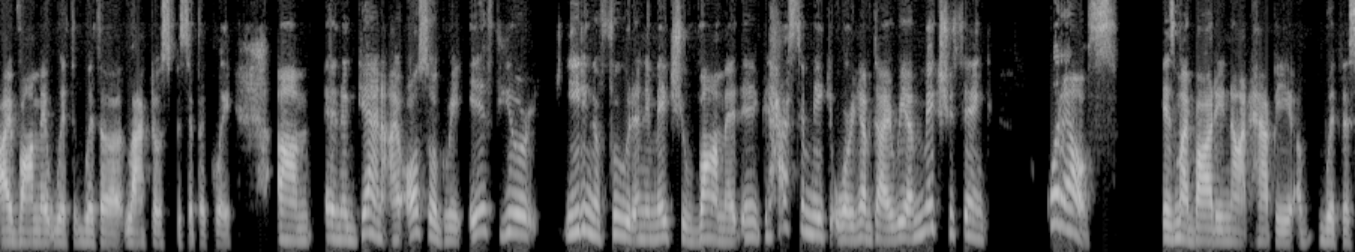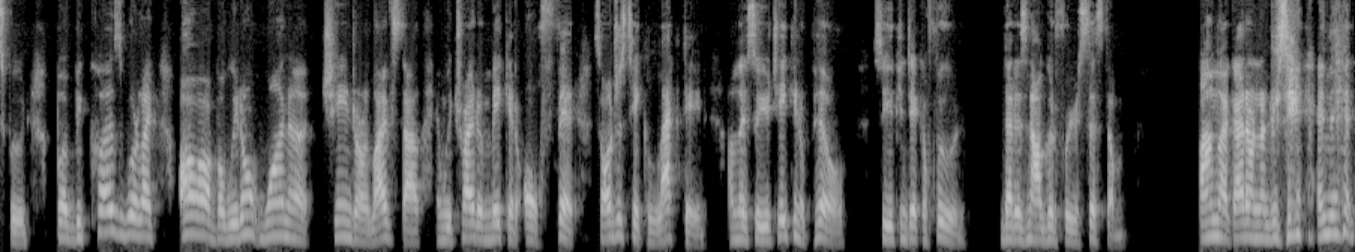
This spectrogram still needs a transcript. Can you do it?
I vomit with with a lactose specifically. Um, and again, I also agree if you're eating a food and it makes you vomit, it has to make or you have diarrhea, it makes you think, what else? Is my body not happy with this food? But because we're like, oh, but we don't want to change our lifestyle and we try to make it all fit. So I'll just take Lactaid. I'm like, so you're taking a pill so you can take a food that is not good for your system I'm like, I don't understand. And then,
